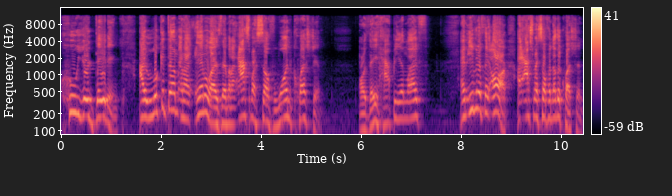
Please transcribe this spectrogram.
who you're dating, I look at them and I analyze them and I ask myself one question. Are they happy in life? And even if they are, I ask myself another question.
